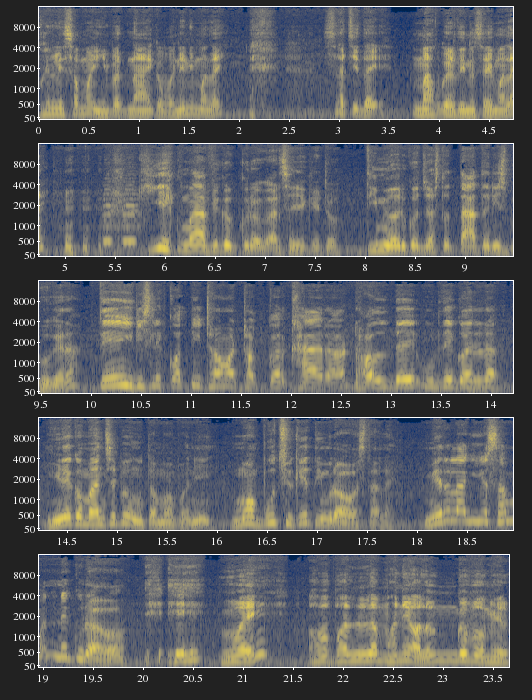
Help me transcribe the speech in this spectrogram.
बोल्नेसम्म हिम्मत नआएको भने नि मलाई। साँच्ची दाई माफ गरिदिनुहोस् है मलाई। के माफीको कुरो गर्छ यो केटो। तिमीहरूको जस्तो तातो रिस भोगेर त्यही रिसले कति ठाउँमा ठक्कर खाएर ढल्दै उठ्दै गरेर हिँडेको मान्छे पो हुँ त म पनि। म बुझ्छु के तिम्रो अवस्थालाई। मेरो लागि यो सामान्य कुरा हो। ए हो है? अब बल्ल मनै हलुङ्गो भयो मेरो।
